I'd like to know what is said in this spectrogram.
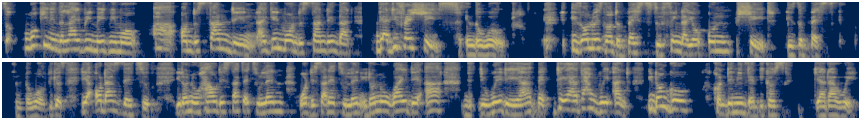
So working in the library made me more uh, understanding. I gained more understanding that there are different shades in the world. It's always not the best to think that your own shade is the best in the world because there are others there too. You don't know how they started to learn what they started to learn. You don't know why they are the, way they are, but they are that way. And you don't go condemning them because they are that way.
